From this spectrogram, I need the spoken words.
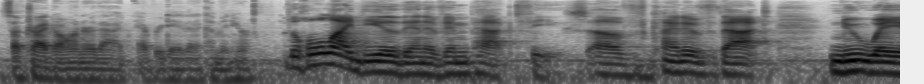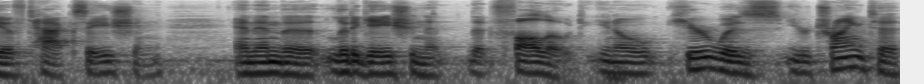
so I've tried to honor that every day that I come in here. The whole idea then of impact fees, of kind of that new way of taxation, and then the litigation that, that followed. You know, here was you're trying to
